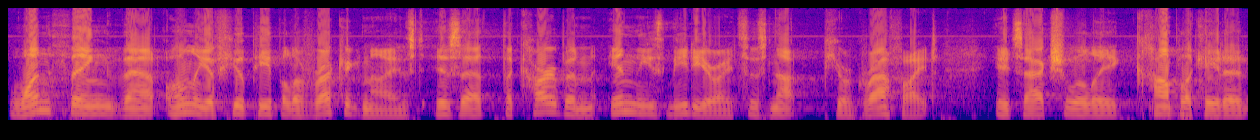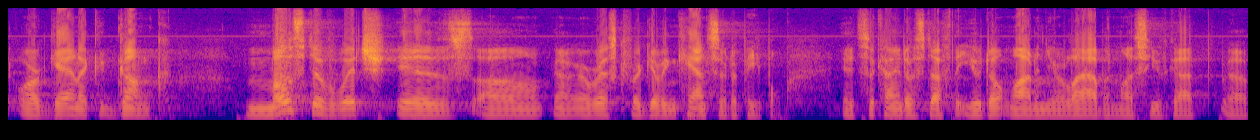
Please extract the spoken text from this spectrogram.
One thing that only a few people have recognized is that the carbon in these meteorites is not pure graphite. It's actually complicated organic gunk, most of which is uh, a risk for giving cancer to people. It's the kind of stuff that you don't want in your lab unless you've got uh,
